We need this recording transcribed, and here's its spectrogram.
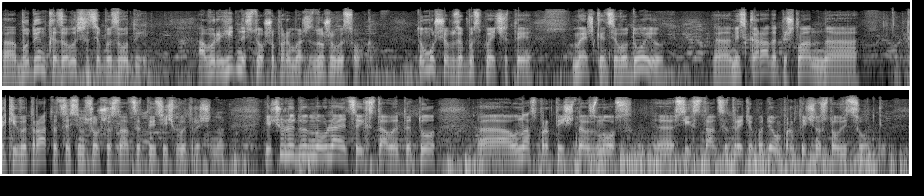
е, будинки залишаться без води. А вирогідність того, що перемерзне, дуже висока. Тому, щоб забезпечити мешканців водою, е, міська рада пішла на такі витрати, це 716 тисяч витрачено. Якщо люди відмовляються їх ставити, то у нас практично знос е, всіх станцій третього підйому практично 100%.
